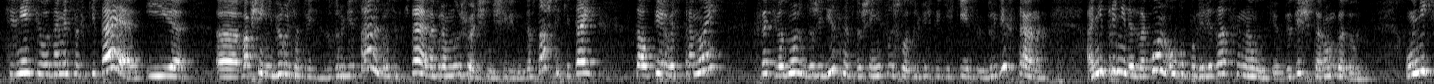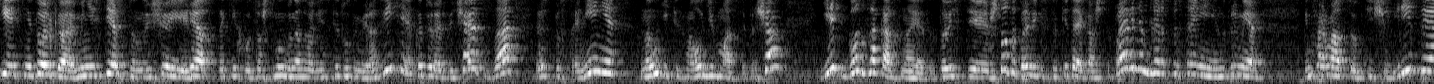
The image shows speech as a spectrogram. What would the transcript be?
сильнее всего заметна в Китае, и Э, вообще не берусь ответить за другие страны, просто в Китае она прям ну уж очень очевидна. Дело в том, что Китай стал первой страной, кстати, возможно, даже единственной, потому что я не слышала о других таких кейсах в других странах, они приняли закон о популяризации науки в 2002 году. У них есть не только министерство, но еще и ряд таких вот, то, что мы бы назвали институтами развития, которые отвечают за распространение науки и технологий в массы. Причем есть госзаказ на это. То есть э, что-то правительство Китая кажется правильным для распространения, например, информацию о птичьем гриппе,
